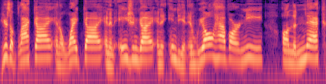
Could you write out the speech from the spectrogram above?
here's a black guy and a white guy and an Asian guy and an Indian, and we all have our knee on the neck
